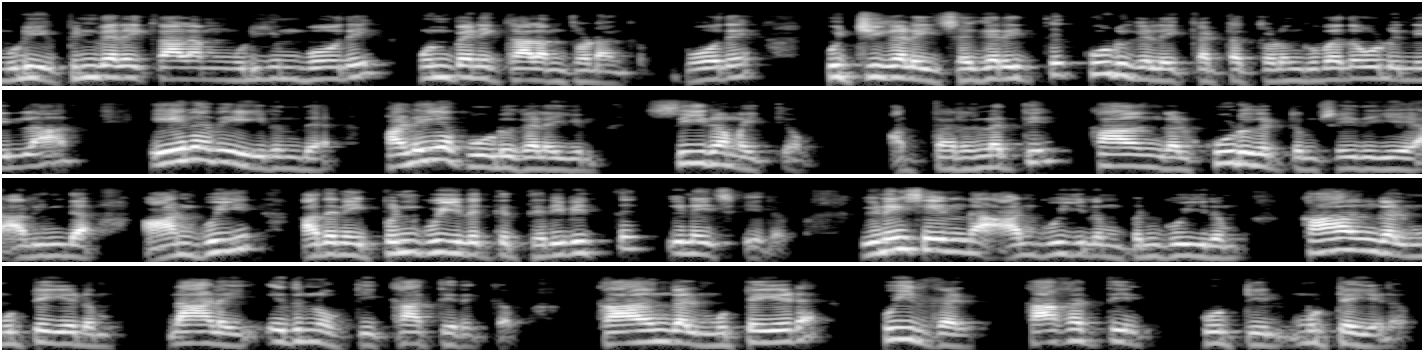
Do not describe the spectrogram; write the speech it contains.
முடி பின்வரை காலம் முடியும் போதே முன்பனி காலம் தொடங்கும் போதே குச்சிகளை சேகரித்து கூடுகளை கட்டத் தொடங்குவதோடு நில்லாது ஏலவே இருந்த பழைய கூடுகளையும் சீரமைக்கும். அத்தருணத்தில் காகங்கள் கூடு கட்டும் செய்தியை அறிந்த ஆண்குயில் அதனை பெண்குயிலுக்கு தெரிவித்து இணை சேரும். இணை சேர்ந்த ஆண்குயிலும் பெண்குயிலும் காகங்கள் முட்டையிடும் நாளை எதிர்நோக்கி காத்திருக்கும். காகங்கள் முட்டையிட குயில்கள் காகத்தின் கூட்டில் முட்டையிடும்.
